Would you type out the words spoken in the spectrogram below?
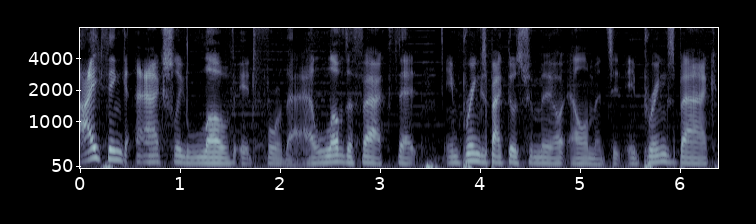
I think I actually love it for that. I love the fact that it brings back those familiar elements. It, it brings back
